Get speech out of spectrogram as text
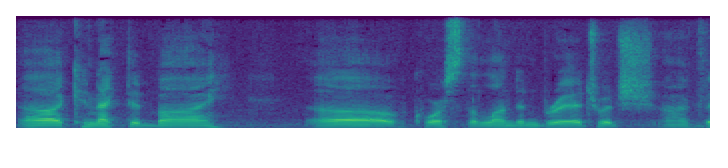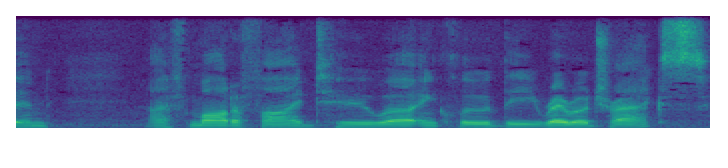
connected by uh, of course, the London Bridge, which I've been I've modified to uh, include the railroad tracks.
